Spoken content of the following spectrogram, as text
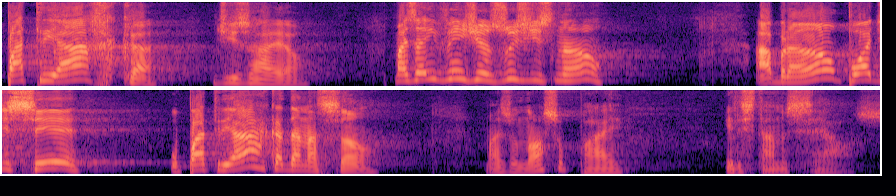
patriarca de Israel. Mas aí vem Jesus e diz: não. Abraão pode ser o patriarca da nação, mas o nosso pai, ele está nos céus.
